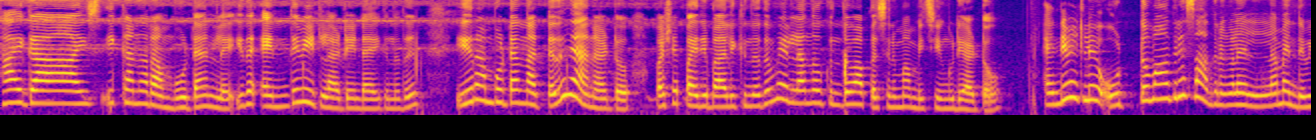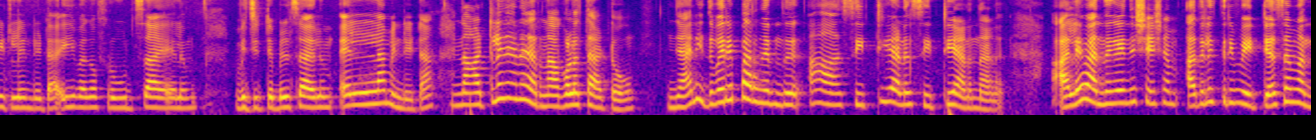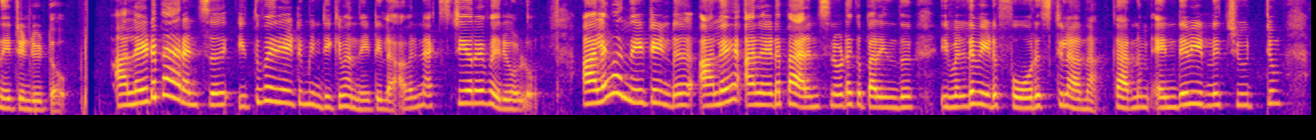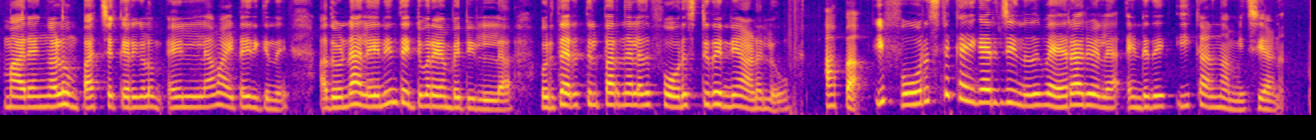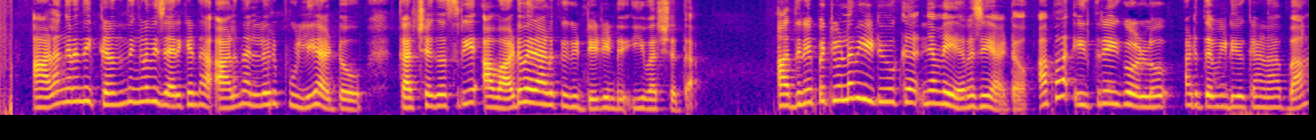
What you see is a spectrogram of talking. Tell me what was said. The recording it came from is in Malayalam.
ഹായ് ഗായ്സ് ഈ കാണുന്ന റംബൂട്ടാനല്ലേ? ഇത് എന്റെ വീട്ടിലാട്ടോ ഉണ്ടായിരിക്കുന്നത്. ഈ റംബൂട്ടാൻ നട്ടത് ഞാനാട്ടോ. പക്ഷെ പരിപാലിക്കുന്നതും എല്ലാം നോക്കുന്നതും അപ്പച്ചനും അമ്മച്ചിയും കൂടി ആട്ടോ എന്റെ വീട്ടിൽ ഒട്ടുമാതിരി സാധനങ്ങളെല്ലാം എന്റെ വീട്ടിലുണ്ട് കേട്ടോ ഈ വക ഫ്രൂട്ട്സ് ആയാലും വെജിറ്റബിൾസ് ആയാലും എല്ലാം ഉണ്ട് കേട്ടോ നാട്ടിൽ ഞാൻ എറണാകുളത്താട്ടോ. ഞാൻ ഇതുവരെ പറഞ്ഞിരുന്നത് ആ സിറ്റിയാണ് സിറ്റിയാണെന്നാണ്. അല വന്നു കഴിഞ്ഞ ശേഷം അതിലിത്തിരി വ്യത്യാസം വന്നിട്ടുണ്ട് കേട്ടോ. അലയുടെ പാരൻസ് ഇതുവരെയായിട്ടും ഇന്ത്യയ്ക്ക് വന്നിട്ടില്ല. അവർ നെക്സ്റ്റ് ഇയറേ വരുള്ളൂ. അല വന്നിട്ടുണ്ട്. അല അലയുടെ പാരൻസിനോടൊക്കെ പറയുന്നത് ഇവളുടെ വീട് ഫോറസ്റ്റിലാണ് കാരണം എന്റെ വീടിന് ചുറ്റും മരങ്ങളും പച്ചക്കറികളും എല്ലാമായിട്ടാണ് ഇരിക്കുന്നത് അതുകൊണ്ട് അലേനെയും തെറ്റു പറയാൻ പറ്റില്ല ഒരു തരത്തിൽ പറഞ്ഞാൽ അത് ഫോറസ്റ്റ് തന്നെയാണല്ലോ. അപ്പം ഈ ഫോറസ്റ്റ് കൈകാര്യം ചെയ്യുന്നത് വേറെ ആരുമല്ല. എന്റെത് ഈ കാണുന്ന അമ്മച്ചിയാണ്. ആളങ്ങനെ നിൽക്കണമെന്ന് നിങ്ങൾ വിചാരിക്കേണ്ട. ആൾ നല്ലൊരു പുലിയാട്ടോ. കർഷകശ്രീ അവാർഡ് വരെ ആൾക്ക് കിട്ടിയിട്ടുണ്ട് ഈ വർഷത്തെ. അതിനെപ്പറ്റിയുള്ള വീഡിയോ ഒക്കെ ഞാൻ വേറെ ചെയ്യാം കേട്ടോ അപ്പം ഇത്രയൊക്കെ ഉള്ളൂ. അടുത്ത വീഡിയോ കാണാം. ബാ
